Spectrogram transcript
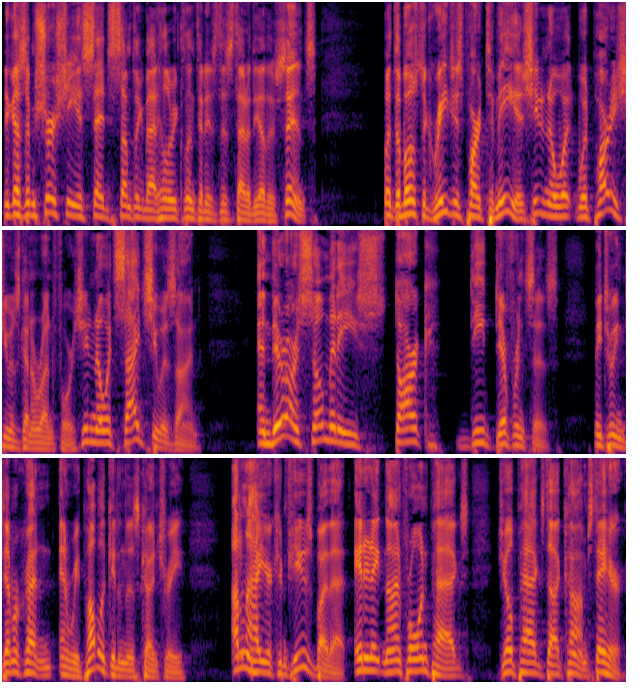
because I'm sure she has said something about Hillary Clinton is this, that, or the other since, but the most egregious part to me is she didn't know what, what party she was going to run for. She didn't know what side she was on. And there are so many stark, deep differences between Democrat and, and Republican in this country. I don't know how you're confused by that. 888-941-PAGS, joepags.com. Stay here.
